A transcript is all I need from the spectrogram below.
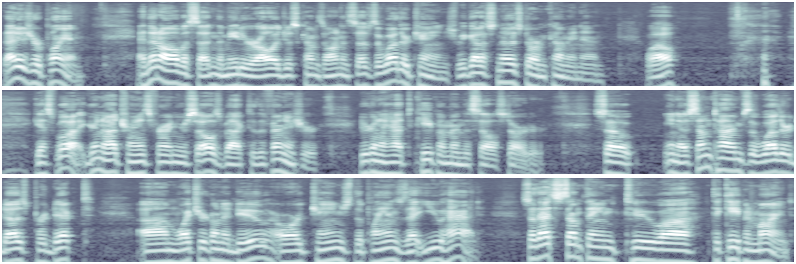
That is your plan. And then all of a sudden, the meteorologist comes on and says the weather changed. We got a snowstorm coming in. Well, guess what? You're not transferring your cells back to the finisher. You're going to have to keep them in the cell starter. So, you know, sometimes the weather does predict um, what you're going to do or change the plans that you had. So that's something to uh, to keep in mind.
